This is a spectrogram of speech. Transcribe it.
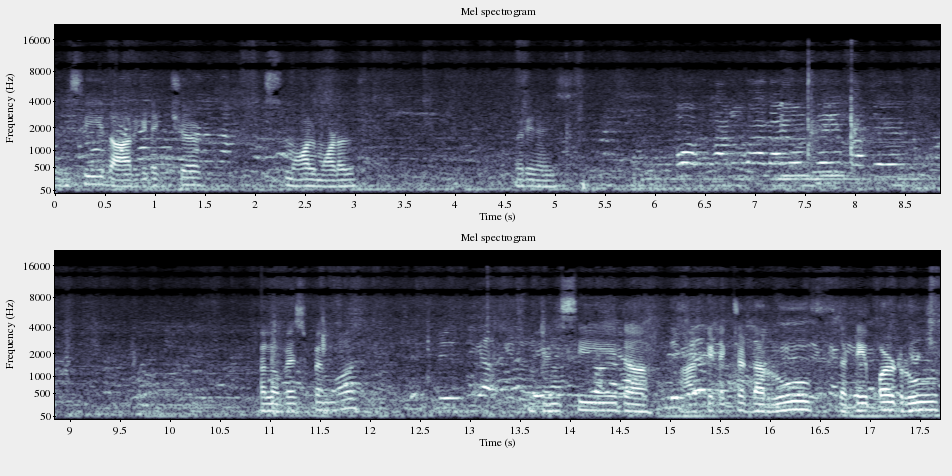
can see the architecture small model. Very nice Hello, West Bengal. You can see the architecture, the roof, the tapered roof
